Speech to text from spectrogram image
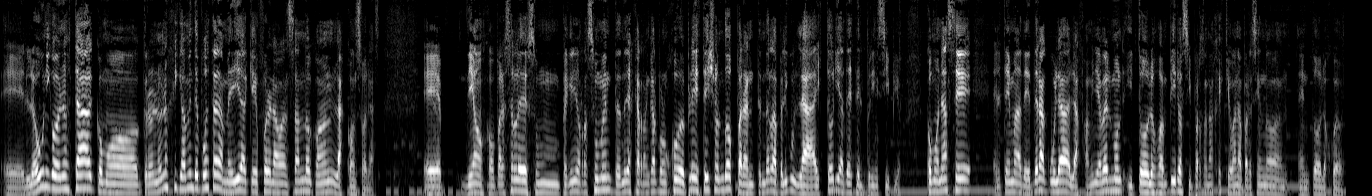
Eh, lo único que no está como cronológicamente puesta a medida que fueron avanzando con las consolas. Eh, digamos, como para hacerles un pequeño resumen, tendrías que arrancar por un juego de PlayStation 2 para entender la película, la historia desde el principio. Cómo nace el tema de Drácula, la familia Belmont y todos los vampiros y personajes que van apareciendo en, en todos los juegos.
